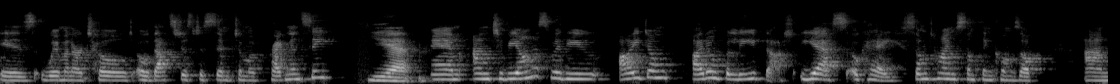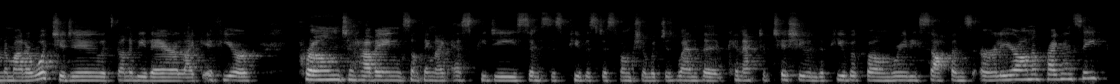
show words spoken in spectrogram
is women are told, oh, that's just a symptom of pregnancy. Yeah. Um, and to be honest with you, I don't I don't believe that. Yes, okay. Sometimes something comes up and no matter what you do, it's going to be there. Like if you're prone to having something like SPD, symphysis pubis dysfunction, which is when the connective tissue in the pubic bone really softens earlier on in pregnancy.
